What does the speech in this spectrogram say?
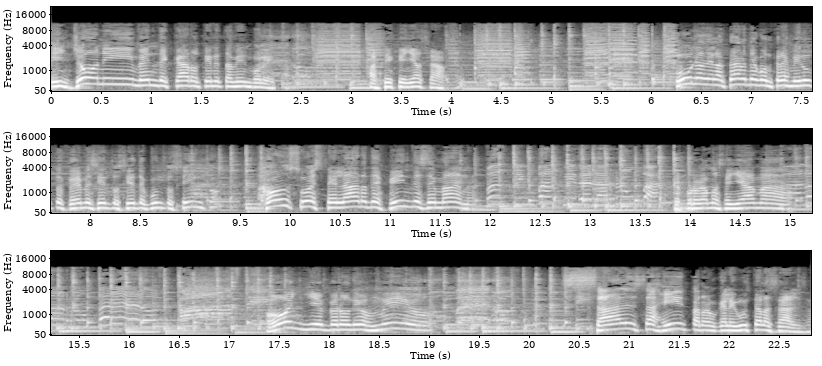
Y Johnny Vende Caro tiene también boletas. Así que ya saben. Una de la tarde con tres minutos FM 107.5 con su estelar de fin de semana. El programa se llama Oye, pero Dios mío. Salsa hit para los que les gusta la salsa.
